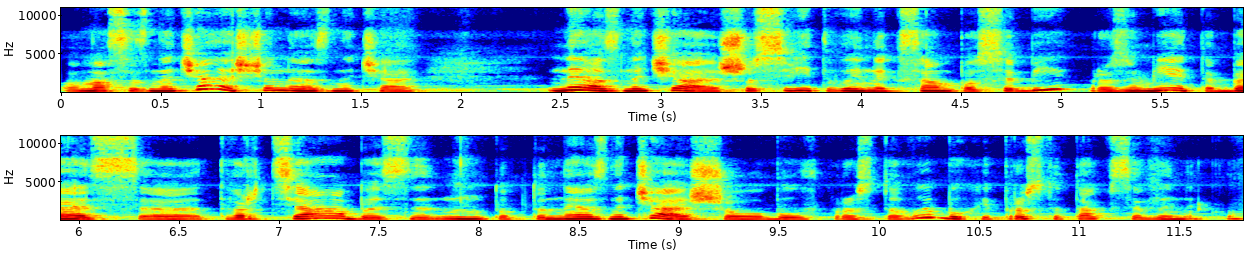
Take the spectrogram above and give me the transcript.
в нас означає, що не означає. Не означає, що світ виник сам по собі, розумієте, без е, творця, без, ну, тобто не означає, що був просто вибух і просто так все виникло.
